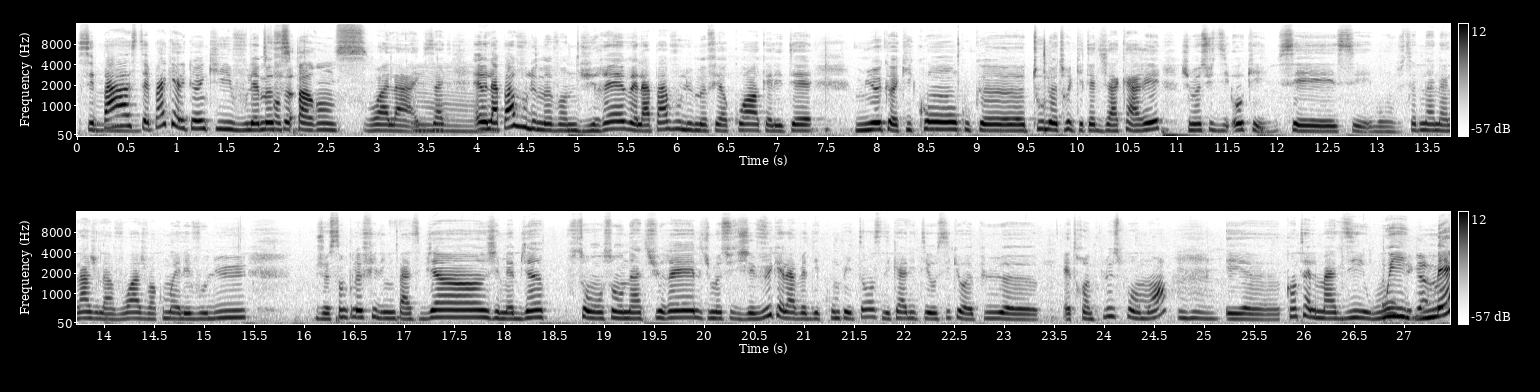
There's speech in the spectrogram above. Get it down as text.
c'est pas, C'était pas quelqu'un qui voulait me faire. Transparence. Voilà, exact. Hmm. Elle n'a pas voulu me vendre du rêve, elle n'a pas voulu me faire croire qu'elle était mieux que quiconque ou que tout le truc était déjà carré. Je me suis dit, ok, c'est, bon, cette nana-là, je la vois, je vois comment elle évolue. Je sens que le feeling passe bien, j'aimais bien son, son naturel. Je me suis j'ai vu qu'elle avait des compétences, des qualités aussi qui auraient pu euh, être un plus pour moi. Mhm. Et euh, quand elle m'a dit, oui, gars. mais.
